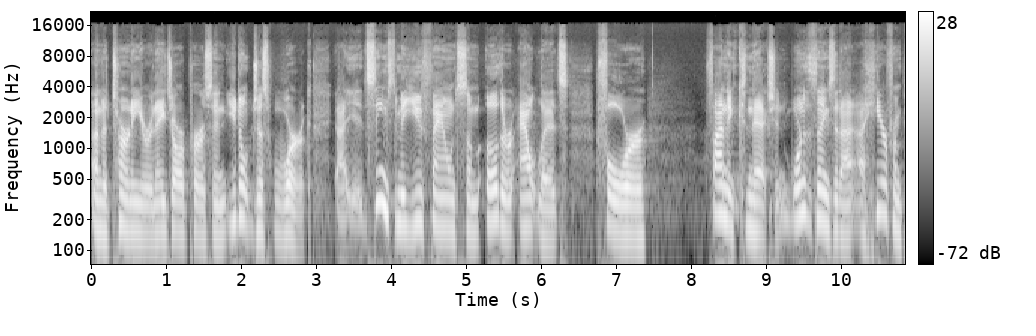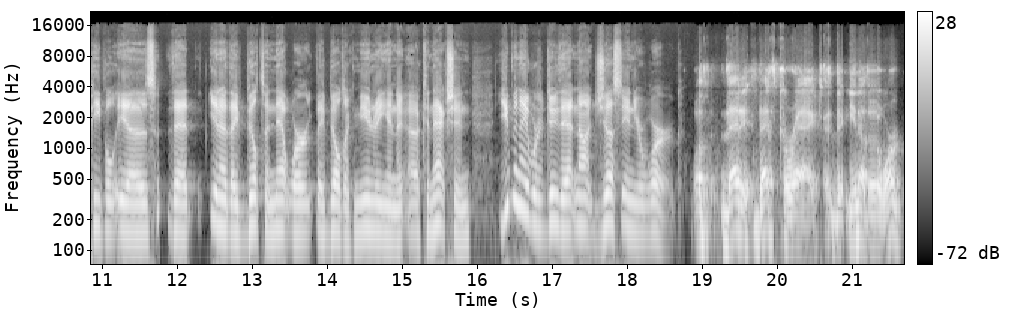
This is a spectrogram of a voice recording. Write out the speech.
an attorney or an HR person. You don't just work. It seems to me you found some other outlets for finding connection. One of the things that I, I, hear from people is that you know they've built a network, they've built a community and a, connection. You've been able to do that not just in your work. Well, that is, that's correct. The, you know, the work,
